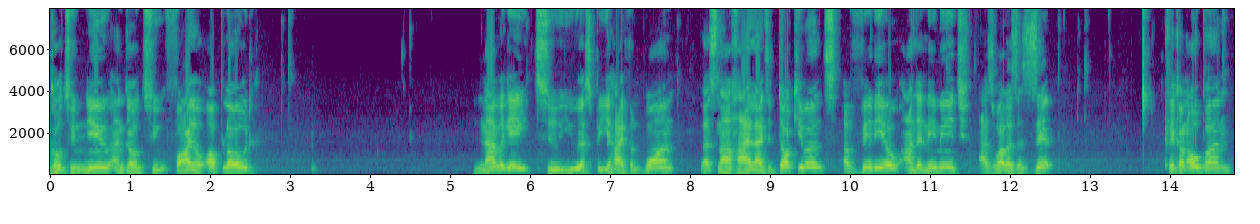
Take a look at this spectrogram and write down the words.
go to new and go to file upload. Navigate to USB-1. Let's now highlight a document, a video and an image as well as a zip. Click on open.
